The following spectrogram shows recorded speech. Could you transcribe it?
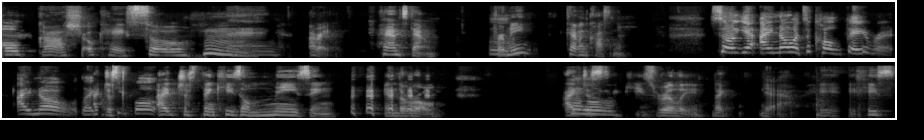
Oh good. gosh. Okay. So, hmm. All right. Hands down. For Mm. me, Kevin Costner. So yeah, I know it's a cult favorite. I know, like I just- people. I just think he's amazing in the role. I just Oh. think he's really like, yeah, he he's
